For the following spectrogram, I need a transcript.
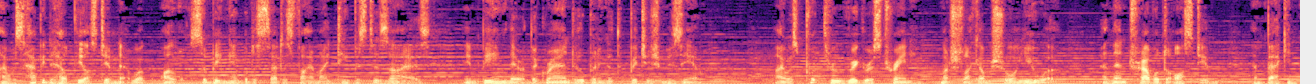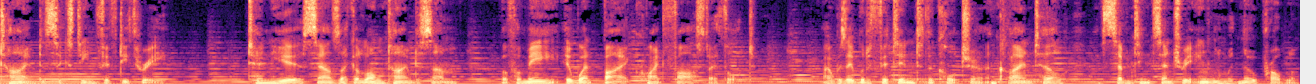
I was happy to help the Ostium network while also being able to satisfy my deepest desires in being there at the grand opening of the British Museum. I was put through rigorous training, much like I'm sure you were, and then travelled to Ostium and back in time to 1653. Ten years sounds like a long time to some, but for me it went by quite fast, I thought. I was able to fit into the culture and clientele of 17th century England with no problem.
